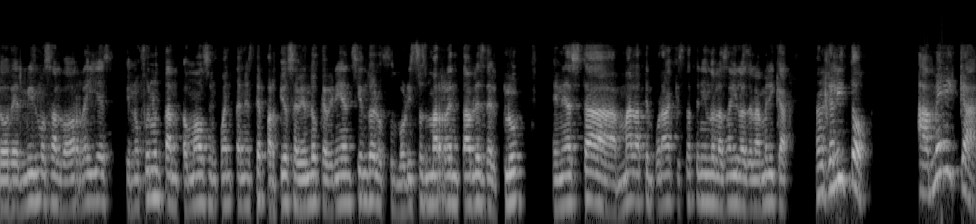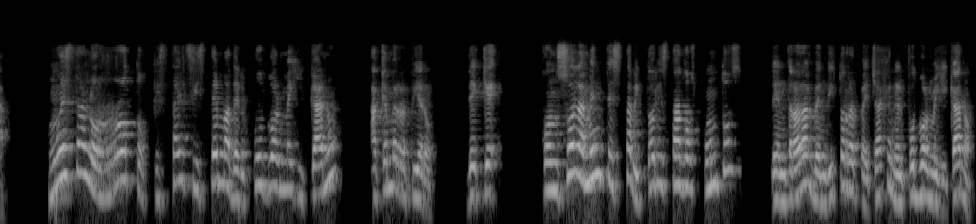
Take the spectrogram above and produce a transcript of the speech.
lo del mismo Salvador Reyes, que no fueron tan tomados en cuenta en este partido, sabiendo que venían siendo de los futbolistas más rentables del club en esta mala temporada que está teniendo las Águilas del la América. Angelito, América muestra lo roto que está el sistema del fútbol mexicano. ¿A qué me refiero? De que con solamente esta victoria está a dos puntos de entrar al bendito repechaje en el fútbol mexicano.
